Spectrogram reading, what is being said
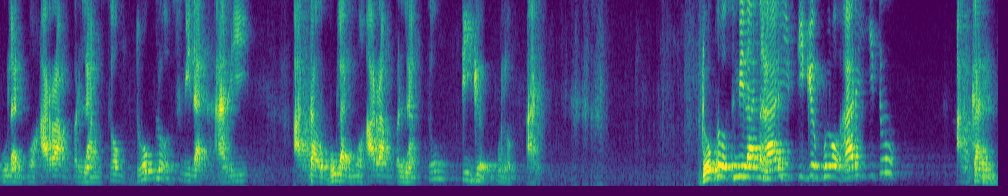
bulan Muharram berlangsung 29 hari atau bulan Muharram berlangsung 30 hari. 29 hari, 30 hari itu akan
